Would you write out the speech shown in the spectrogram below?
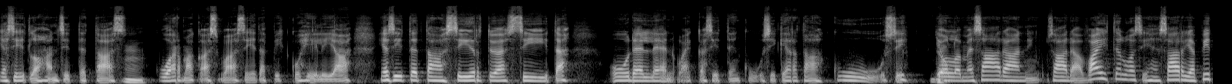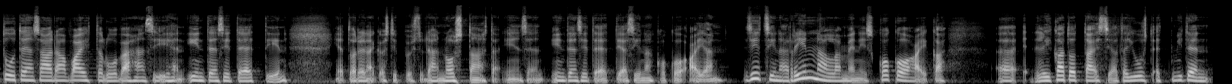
Ja silloinhan sitten taas mm. kuorma kasvaa siitä pikkuhiljaa. Ja sitten taas siirtyä siitä uudelleen vaikka sitten kuusi kertaa kuusi, Joo. jolloin me saadaan, niin, saadaan vaihtelua siihen sarjapituuteen, saadaan vaihtelua vähän siihen intensiteettiin ja todennäköisesti pystytään nostamaan sitä intensiteettiä siinä koko ajan. Sitten siinä rinnalla menisi koko aika, eli katsottaisiin sieltä just, että miten,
